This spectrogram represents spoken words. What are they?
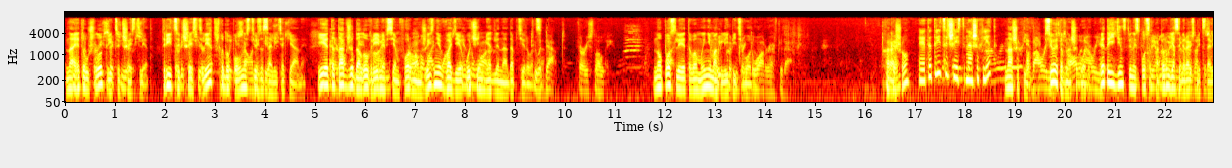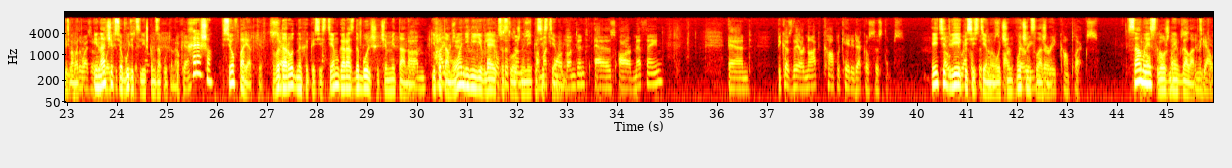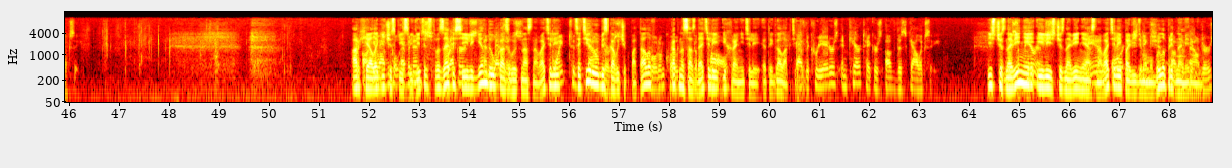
На это ушло 36 лет. 36 лет, чтобы полностью засолить океаны. И это также дало время всем формам жизни в воде очень медленно адаптироваться. Но после этого мы не могли пить воду. Хорошо? Это 36 наших лет? Наших лет. Все это в наши годы. Это единственный способ, которым я собираюсь представить вам это. Иначе все будет слишком запутано. Хорошо. Все в порядке. Водородных экосистем гораздо больше, чем метановых, и потому они не являются сложными экосистемами. Эти две экосистемы очень-очень сложны. Самые сложные в галактике. Археологические свидетельства, записи и легенды указывают на основателей, цитирую без кавычек Паталов, как на создателей и хранителей этой галактики. Исчезновение или исчезновение основателей, по-видимому, было преднамеренным.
